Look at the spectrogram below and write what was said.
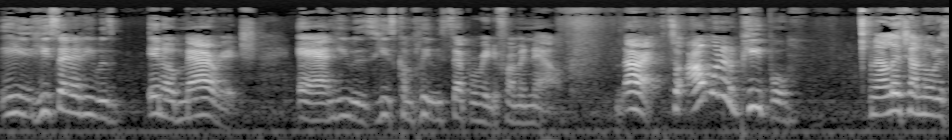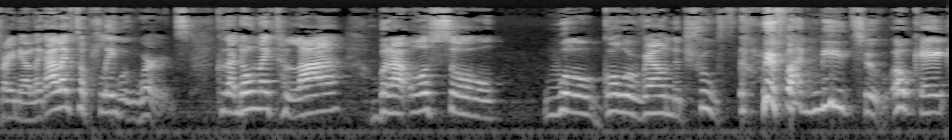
he he said he was in a marriage and he was he's completely separated from it now. All right so i'm one of the people and I'll let y'all know this right now. Like I like to play with words because I don't like to lie, but I also will go around the truth if I need to, okay?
